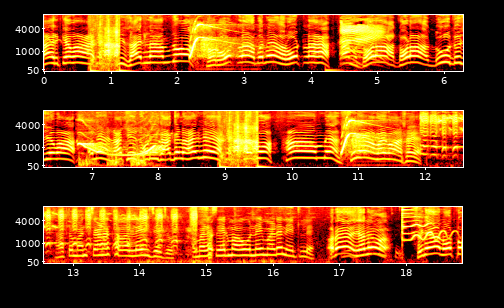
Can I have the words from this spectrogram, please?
ઝાડ કહેવાય. એ ઝાડ ના આમ જો રોટલા બને રોટલા આમ ધોળા ધોળા દૂધ જેવા. અને નાથી થોડીક આગળ આવીને એટલે જો હા અમે સિંહ વાવ્યા છે. હા તો મને ચણા ખાવા લઈ જજો. અમારા શહેરમાં આવું નહીં મળે ને એટલે. અરે એનો સિંહ નહોતો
